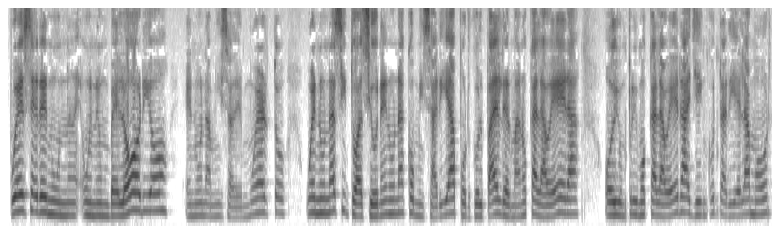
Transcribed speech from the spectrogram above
Puede ser en un, en un velorio, en una misa de muerto o en una situación en una comisaría por culpa del hermano Calavera o de un primo Calavera. Allí encontraría el amor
